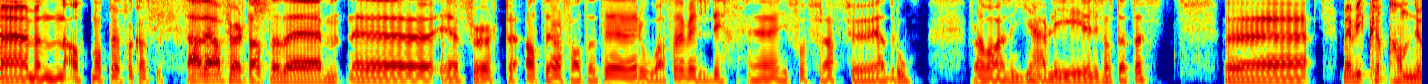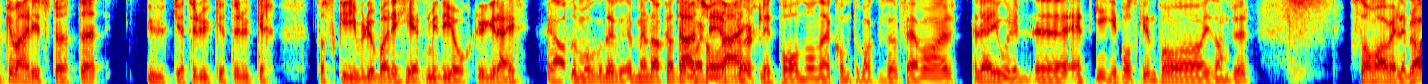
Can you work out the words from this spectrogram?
Eh, Men alt måtte forkastes. Ja, jeg følte at det eh, Jeg følte at det, i hvert fall at det roa seg veldig eh, fra før jeg dro. For da var jeg så jævlig i liksom støtet. Eh, Men vi kan jo ikke være i støtet uke etter uke etter uke. Da skriver du jo bare helt mediocre greier. Ja, du må, det, men det akkurat det, Det var sånn det jeg det er. følte litt på nå når jeg kom tilbake. så- For jeg var Eller jeg gjorde eh, et gig i påsken på, i Sandefjord, som var veldig bra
